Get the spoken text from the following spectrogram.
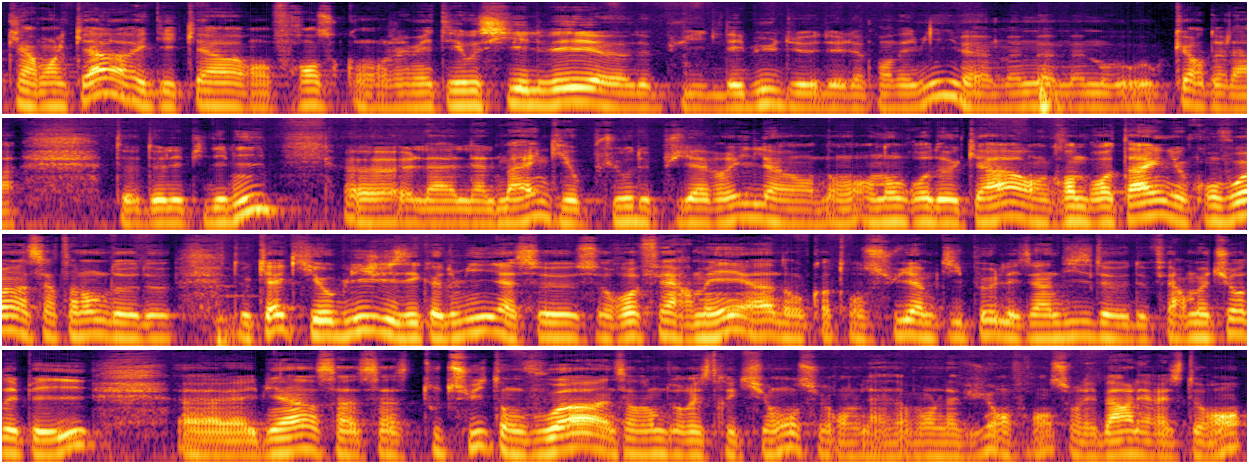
clairement le cas avec des cas en France qui n'ont jamais été aussi élevés depuis le début de, la pandémie, euh, même, au cœur de l'épidémie. Euh, L'Allemagne qui est au plus haut depuis avril en, nombre de cas, en Grande-Bretagne, donc on voit un certain nombre de, cas qui obligent les économies à se, refermer. Hein. donc quand on suit un petit peu les indices de, fermeture des pays, euh, eh bien tout de suite on voit un certain nombre de restrictions on l'a vu en France sur les bars, les restaurants,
